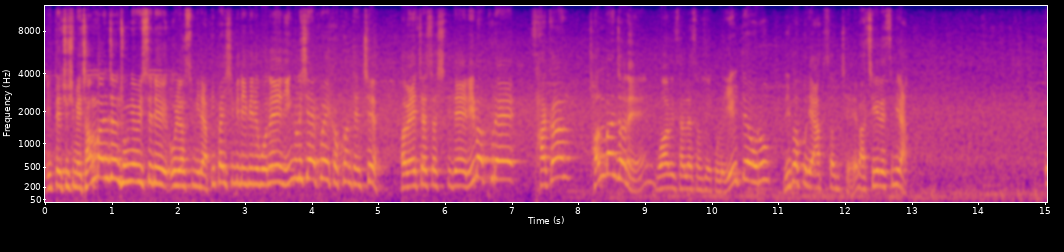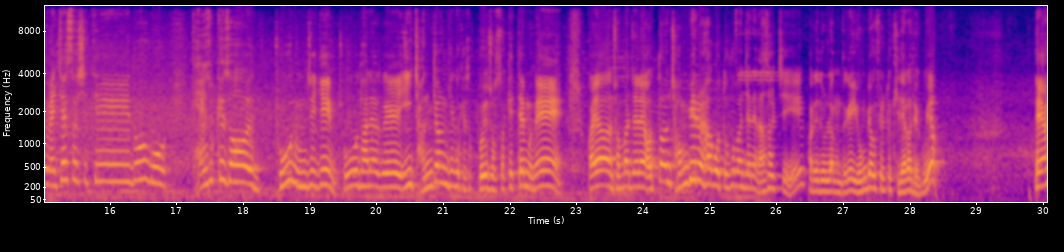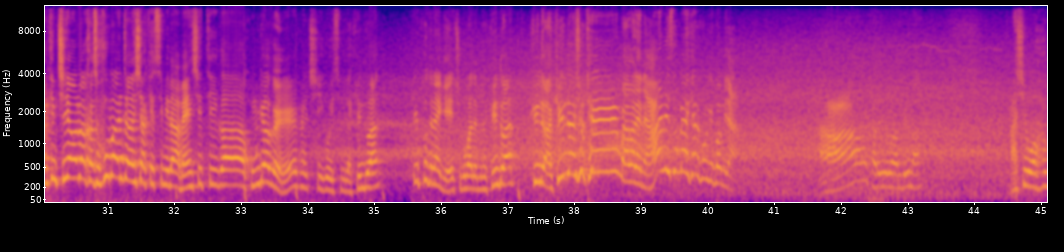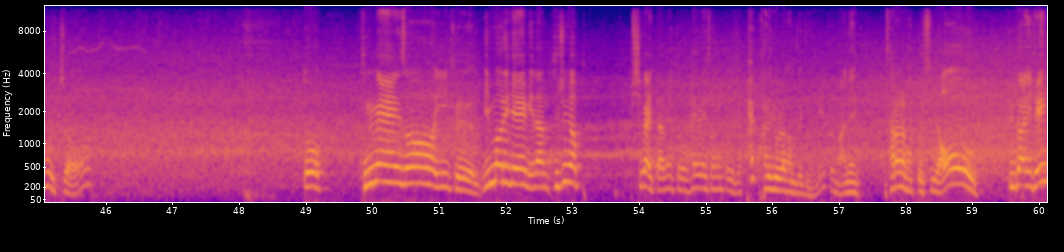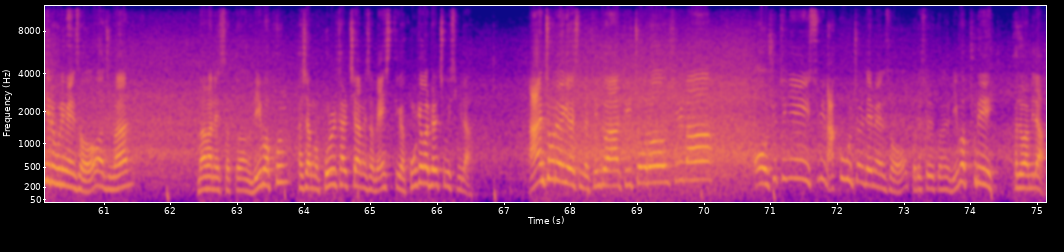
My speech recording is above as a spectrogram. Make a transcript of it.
이때 주심의 전반전 종료 휘슬이 울렸습니다. 피파 21로 미리 보는 잉글리시 FA컵 콘텐츠 맨체스터 시티 대 리버풀의 4강 전반전은 모하메드 살라 선수의 골로 1대0으로 리버풀이 앞선 채 마치게 됐습니다. 또 맨체스터 시티도 뭐 계속해서 좋은 움직임, 좋은 활약을 이 전 경기도 계속 보여줬었기 때문에 과연 전반전에 어떤 정비를 하고 또 후반전에 나설지 과레돌라 감독의 용병술도 기대가 되고요. 네, 양팀 진영을 바꿔서 후반전 시작했습니다. 맨시티가 공격을 펼치고 있습니다. 균도안, 필포든에게 주고받으면서 균도안, 균도안, 균도안 슈팅 막아내는 알리송 베케르 골키퍼입니다. 아, 가르디올라 감독이 막 아쉬워하고 있죠. 또 국내에서 이 그 민머리계 미남 구준엽 씨가 있다면 또 해외에서는 또 이제 펩 가르디올라 감독이 또 많은 사랑을 받고 있습니다. 어우, 균도안이 개인기를 부리면서 하지만 막아냈었던 리버풀 다시 한번 볼을 탈취하면서 맨시티가 공격을 펼치고 있습니다. 안쪽으로 연결했습니다. 균도안 뒤쪽으로 실바 어, 슈팅이 수비 맞고 굴절되면서 볼의 소유권을 리버풀이 가져갑니다.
